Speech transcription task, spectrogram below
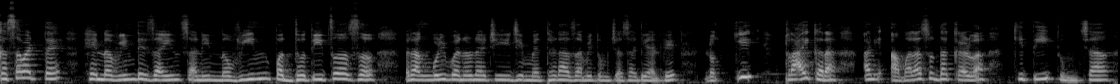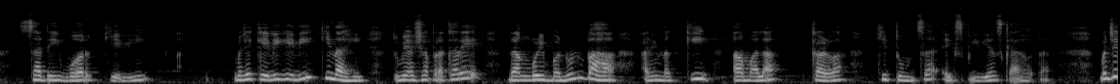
कसं वाटतंय? हे नवीन डिझाईन्स आणि नवीन पद्धतीचं असं रांगोळी बनवण्याची ही जी मेथड आज आम्ही तुमच्यासाठी आणली नक्की ट्राय करा आणि आम्हालासुद्धा कळवा की ती तुमच्यासाठी वर्क केली म्हणजे केली गेली की नाही. तुम्ही अशा प्रकारे रांगोळी बनवून पहा आणि नक्की आम्हाला कळवा की तुमचा एक्सपिरियन्स काय होता. म्हणजे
